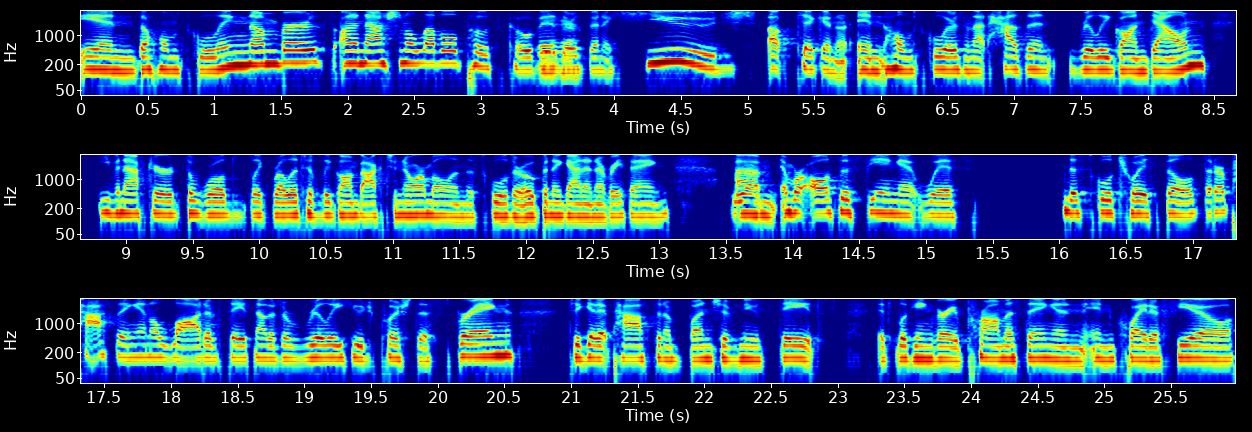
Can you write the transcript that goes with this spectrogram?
in the homeschooling numbers on a national level post COVID. Yeah. There's been a huge uptick in in homeschoolers, and that hasn't really gone down even after the world's like relatively gone back to normal and the schools are open again and everything. Yeah. Um, and we're also seeing it with the school choice bills that are passing in a lot of states now. There's a really huge push this spring to get it passed in a bunch of new states. It's looking very promising in in quite a few.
